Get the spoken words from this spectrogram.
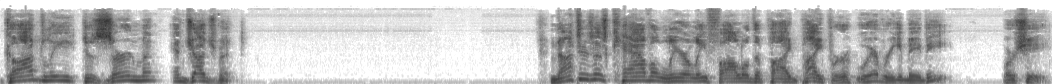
godly discernment and judgment. Not to just cavalierly follow the Pied Piper, whoever he may be, or she.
